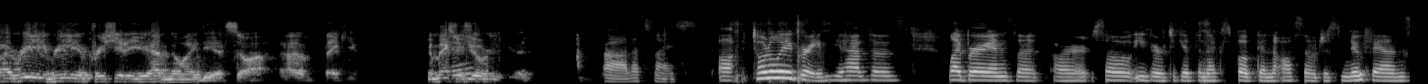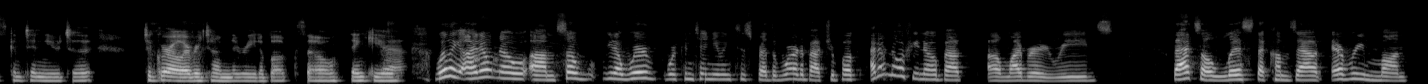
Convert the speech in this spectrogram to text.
I really, really appreciate it. You have no idea. So, uh, uh, thank you. It makes me feel really good. Ah, that's nice. Uh, totally agree. You have those librarians that are so eager to get the next book, and also just new fans continue to to grow every time they read a book. So thank you. Yeah. Willy, I don't know. Um, so you know, we're we're continuing to spread the word about your book. I don't know if you know about uh, Library Reads. That's a list that comes out every month,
